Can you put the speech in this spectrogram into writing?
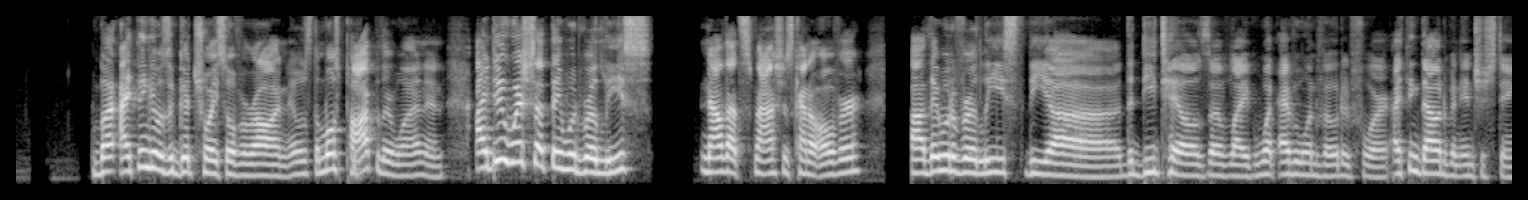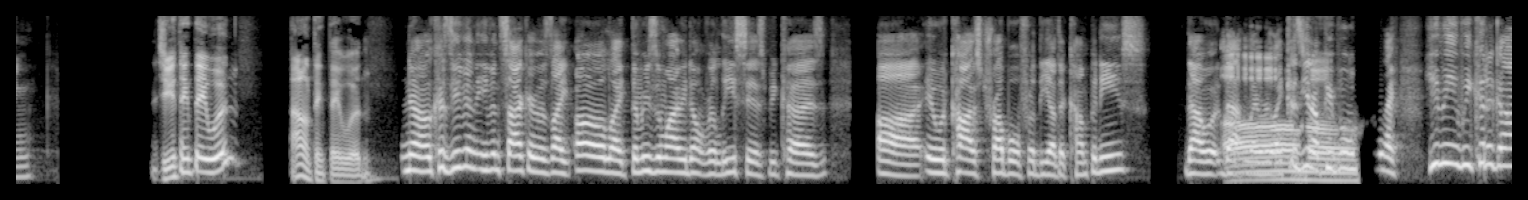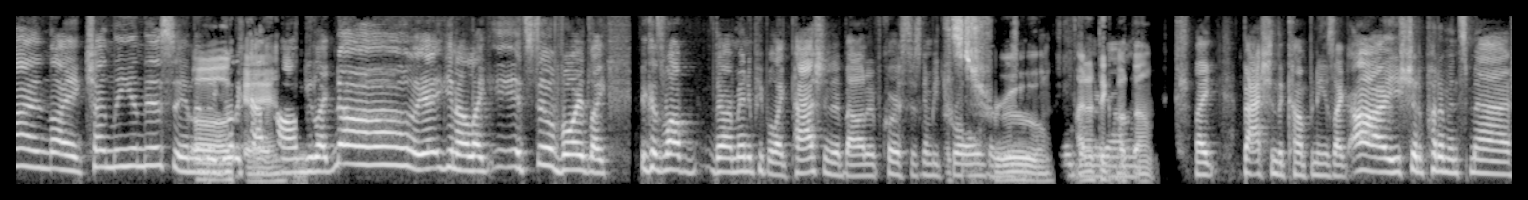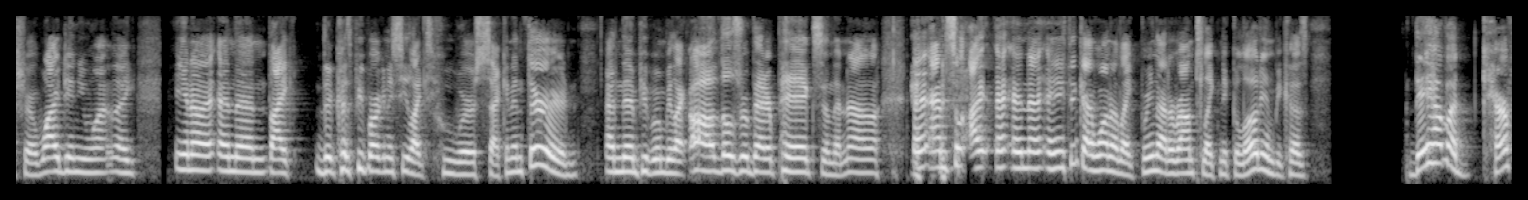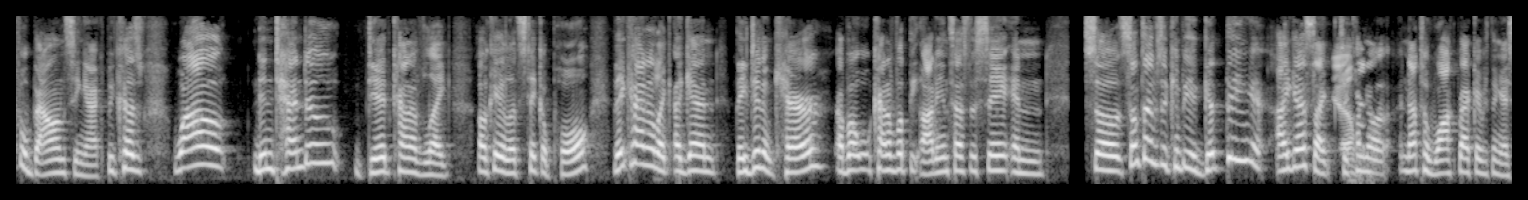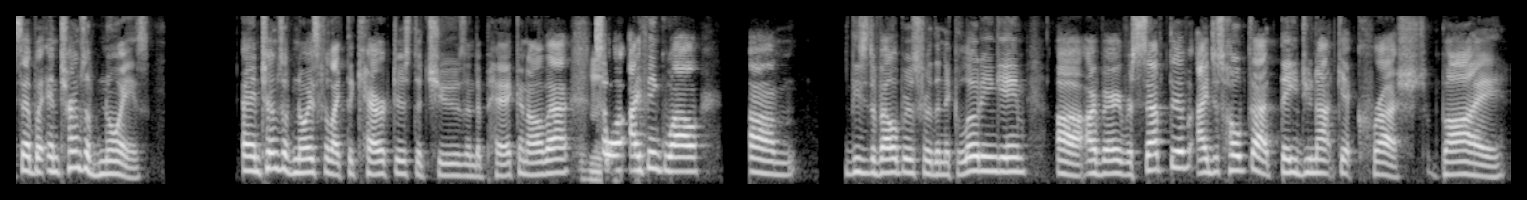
but I think it was a good choice overall, and it was the most popular one. And I do wish that they would release now that Smash is kind of over. Uh, they would have released the uh, the details of like what everyone voted for. I think that would have been interesting. Do you think they would? I don't think they would. No, because even even Sakurai was like, oh, like the reason why we don't release is because uh, it would cause trouble for the other companies. That would that way, like, because you know people Oh. like, you mean we could have gotten like Chun Li in this, and then they go to Okay. Capcom and be like, no, you know, like it's still void, like because while there are many people like passionate about it, of course there's gonna be trolls. That's true. I didn't think about that. like bashing the companies like ah you should have put them in smash or why didn't you want like you know and then like because people are going to see like who were second and third and then people will be like oh those were better picks and then uh, and, and so i and, I- and i think i want to like bring that around to like nickelodeon because they have a careful balancing act because while Nintendo did kind of like, okay, let's take a poll. They kind of like again, they didn't care about what kind of what the audience has to say, and so sometimes it can be a good thing, I guess, like yeah. to kind of not to walk back everything I said, but in terms of noise, in terms of noise for like the characters to choose and to pick and all that. Mm-hmm. So I think while um, these developers for the Nickelodeon game uh, are very receptive, I just hope that they do not get crushed by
